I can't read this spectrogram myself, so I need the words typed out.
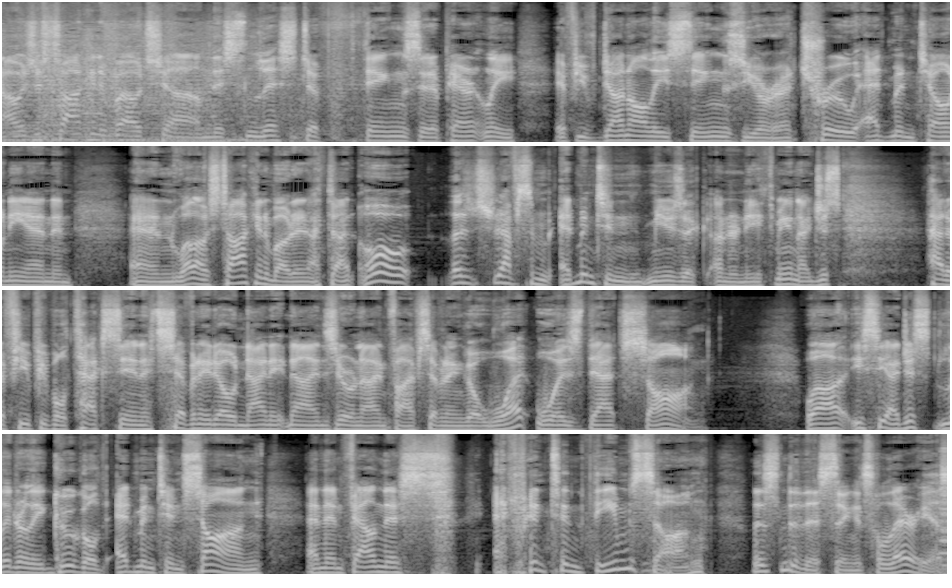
I was just talking about um, this list of things that apparently, if you've done all these things, you're a true Edmontonian. And and while I was talking about it, I thought, oh, I should have some Edmonton music underneath me. And I just had a few people text in at 780-989-0957 and go, what was that song? Well, you see, I just literally Googled Edmonton song and then found this Edmonton theme song. Listen to this thing. It's hilarious.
